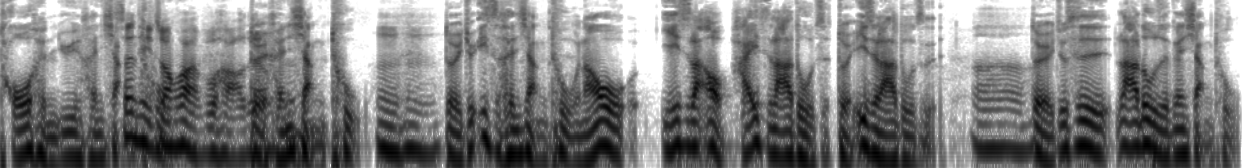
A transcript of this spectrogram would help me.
头很晕，很想吐，身体状况很不好，对，很想吐，嗯哼，对，就一直很想吐，然后也一直拉，哦，还一直拉肚子，对，一直拉肚子，嗯，对，就是拉肚子跟想吐，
